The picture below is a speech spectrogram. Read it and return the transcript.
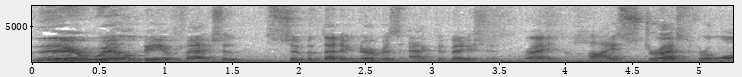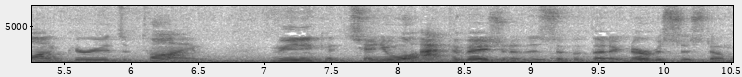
there will be effects of sympathetic nervous activation, right? High stress for long periods of time, meaning continual activation of the sympathetic nervous system,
